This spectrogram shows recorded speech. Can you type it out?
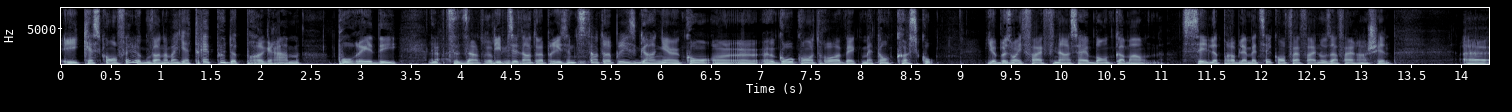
Et qu'est-ce qu'on fait, le gouvernement? Il y a très peu de programmes pour aider Les petites entreprises. les petites entreprises. Une petite entreprise gagne un, con- un- un- un gros contrat avec, mettons, Costco. Il a besoin de faire financer un bon de commande. C'est le problématique qu'on fait faire nos affaires en Chine. Euh,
